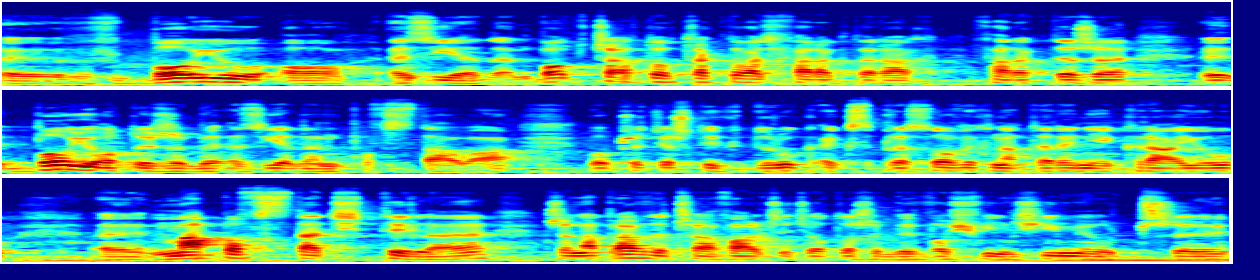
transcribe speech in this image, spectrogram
y, w boju o S1, bo trzeba to traktować w, charakterach, w charakterze y, boju o to, żeby S1 powstała, bo przecież tych dróg ekspresowych na terenie kraju y, ma powstać tyle, że naprawdę trzeba walczyć o to, żeby w Oświęcimiu czy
